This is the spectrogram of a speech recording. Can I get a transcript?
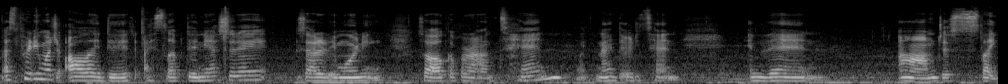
that's pretty much all I did. I slept in yesterday, Saturday morning, so I woke up around 10, like 9:30, 10, and then um, just like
